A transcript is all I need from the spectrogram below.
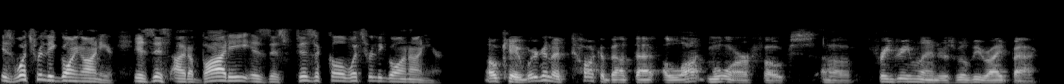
is what's really going on here? Is this out of body? Is this physical? What's really going on here? Okay, we're going to talk about that a lot more, folks. Uh, Free Dreamlanders, we'll be right back.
